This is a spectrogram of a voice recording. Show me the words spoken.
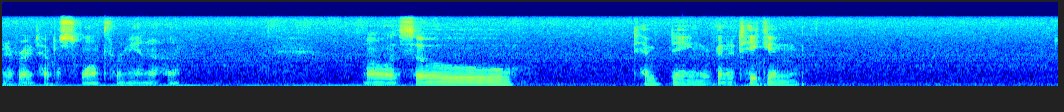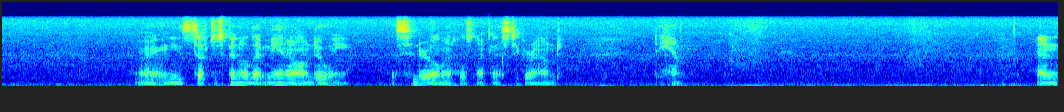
Whenever I tap a swamp for mana, huh? Oh, it's so tempting. We're gonna take him. Alright, we need stuff to spend all that mana on, don't we? The Cinder Elemental's not gonna stick around. And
